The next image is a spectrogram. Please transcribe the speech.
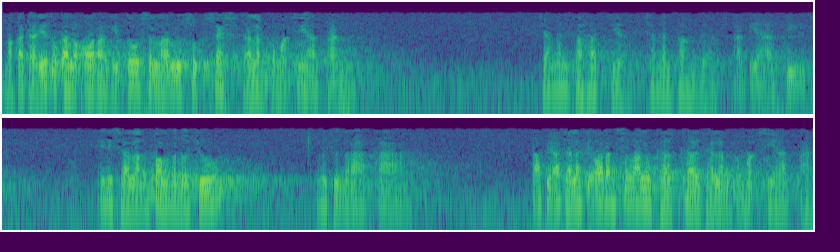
Maka dari itu kalau orang itu selalu sukses dalam kemaksiatan, jangan bahagia, jangan bangga, hati-hati. Ini jalan tol menuju menuju neraka. Tapi ada lagi orang selalu gagal dalam kemaksiatan,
